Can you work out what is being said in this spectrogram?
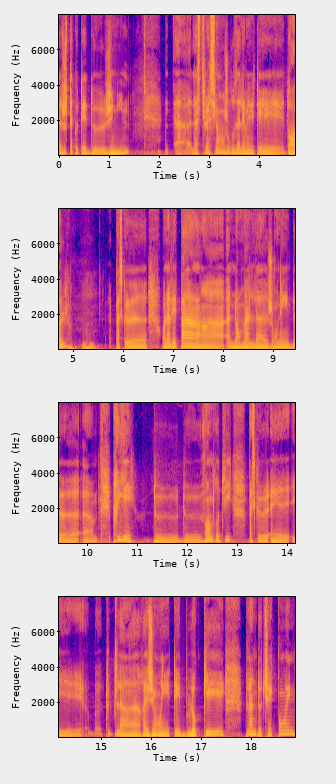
euh, juste à côté de Jenin. Euh, la situation en Jérusalem elle était drôle Mhm. parce que euh, on n'avait pas un- une normale journée de euh, prier de, de vendredi parce que et, et, toute la région était bloquée, plein de checkpoints,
